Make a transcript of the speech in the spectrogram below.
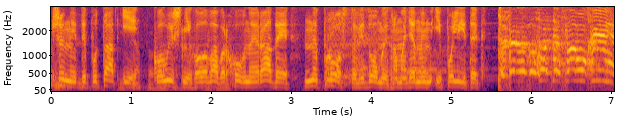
Чинний депутат і колишній голова Верховної Ради не просто відомий громадянин і політик. Слава Україні!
